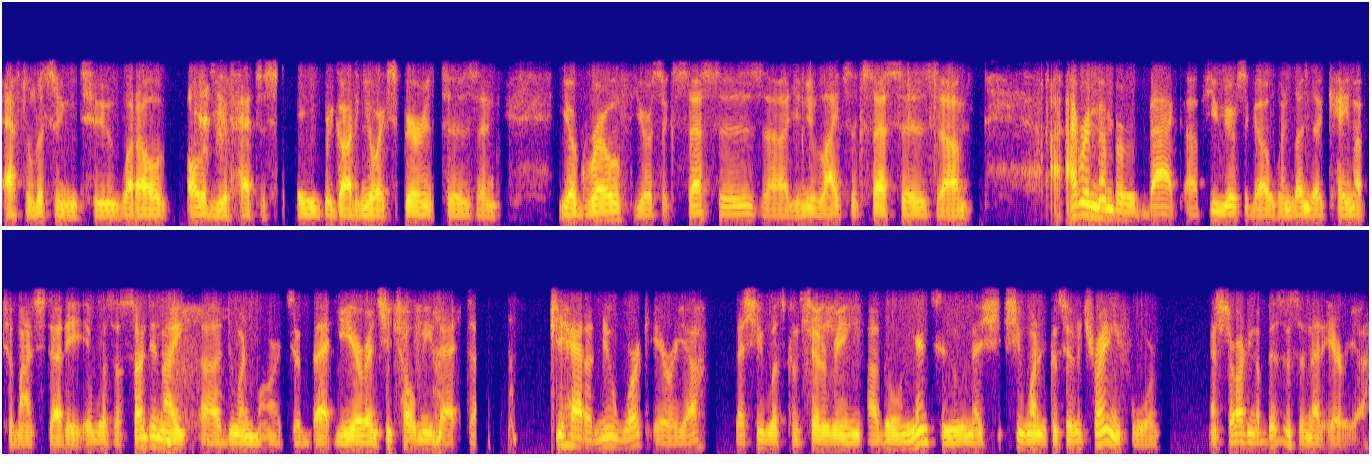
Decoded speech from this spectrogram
after listening to what all all of you have had to say regarding your experiences and your growth, your successes, uh, your new life successes. Um, I remember back a few years ago when Linda came up to my study. It was a Sunday night uh, during March of that year, and she told me that uh, she had a new work area that she was considering uh, going into and that she, she wanted to consider training for and starting a business in that area.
